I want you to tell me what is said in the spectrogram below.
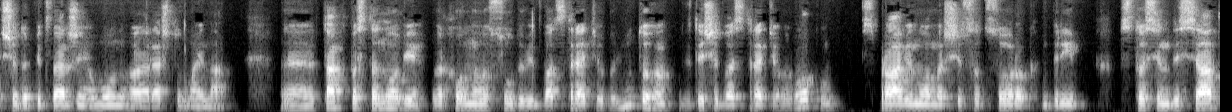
щодо підтвердження умовного арешту майна. Е, Так, в постанові Верховного суду від 23 лютого 2023 року в справі номер 640 дріб 170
